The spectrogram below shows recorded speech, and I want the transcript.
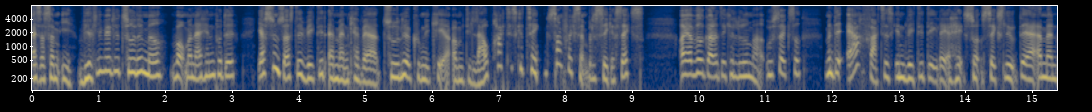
Altså som i virkelig, virkelig tydelig med, hvor man er henne på det. Jeg synes også, det er vigtigt, at man kan være tydelig og kommunikere om de lavpraktiske ting, som for eksempel sikker sex. Og jeg ved godt, at det kan lyde meget usekset, men det er faktisk en vigtig del af at have et sundt sexliv. Det er, at man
